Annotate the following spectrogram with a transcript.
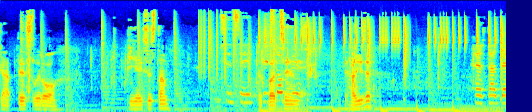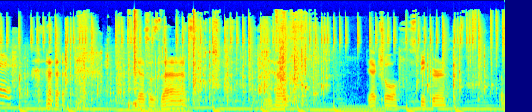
got this little PA system. The buttons. How to use it? Has that there. yeah, so that. It has the actual speaker, the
